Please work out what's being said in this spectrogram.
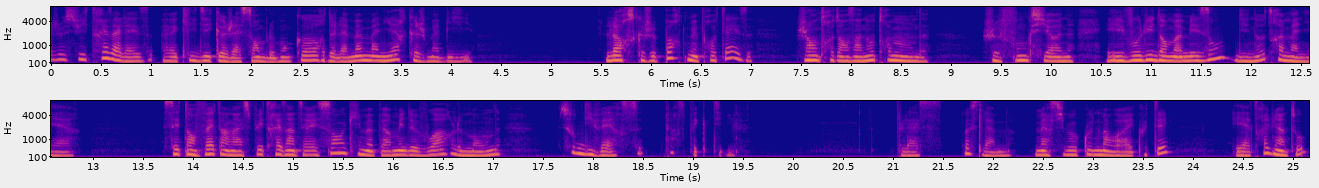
Je suis très à l'aise avec l'idée que j'assemble mon corps de la même manière que je m'habille. Lorsque je porte mes prothèses, j'entre dans un autre monde. Je fonctionne et évolue dans ma maison d'une autre manière. C'est en fait un aspect très intéressant qui me permet de voir le monde sous diverses perspectives. Place au slam. Merci beaucoup de m'avoir écouté et à très bientôt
